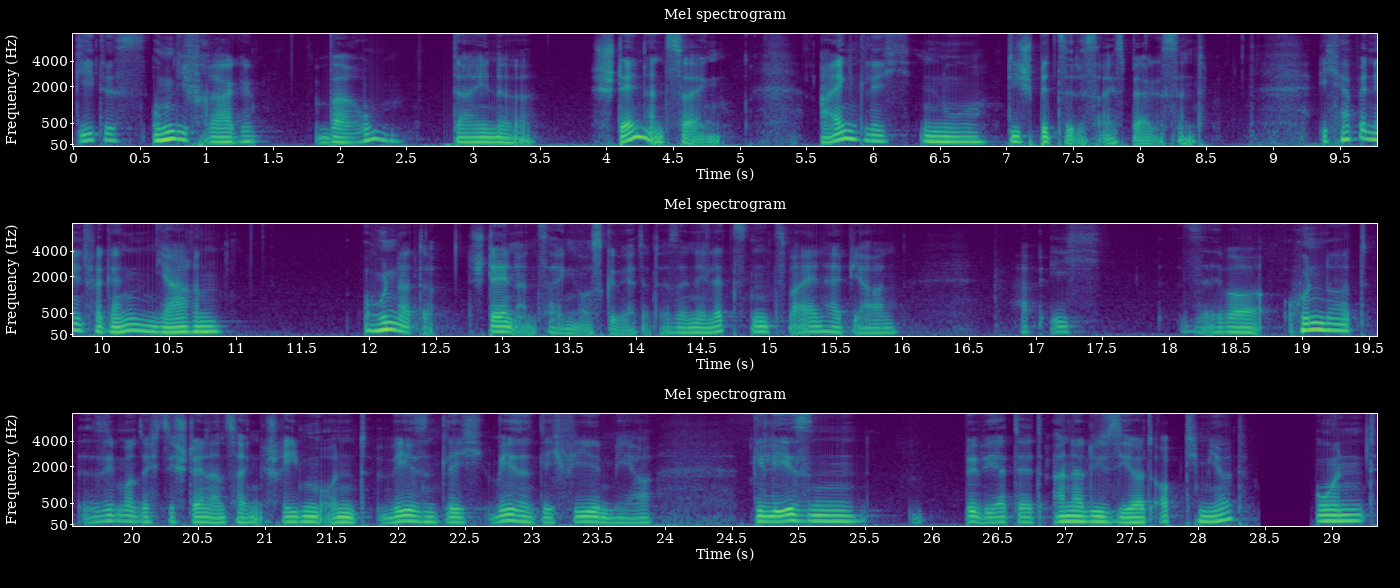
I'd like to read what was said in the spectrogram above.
geht es um die Frage, warum deine Stellenanzeigen eigentlich nur die Spitze des Eisberges sind. Ich habe in den vergangenen Jahren hunderte Stellenanzeigen ausgewertet. Also in den letzten zweieinhalb Jahren habe ich selber 167 Stellenanzeigen geschrieben und wesentlich, wesentlich viel mehr gelesen, bewertet, analysiert, optimiert. Und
